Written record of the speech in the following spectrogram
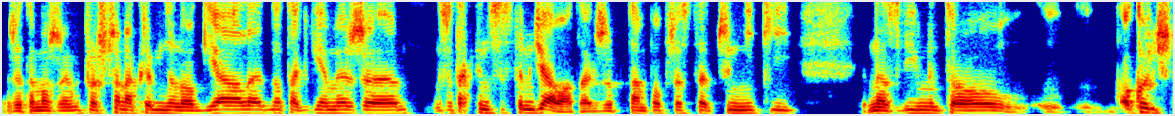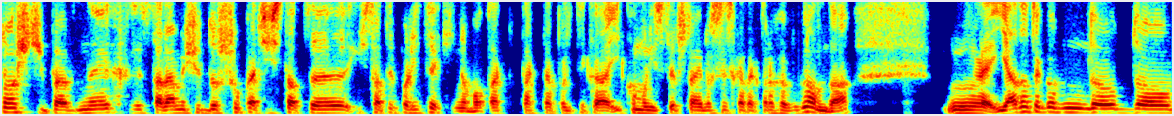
że to może uproszczona kryminologia, ale no tak wiemy, że, że tak ten system działa, tak, że tam poprzez te czynniki nazwijmy to, okoliczności pewnych, staramy się doszukać istoty, istoty polityki, no bo tak, tak ta polityka i komunistyczna, i rosyjska tak trochę wygląda. Ja do tego do, do,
